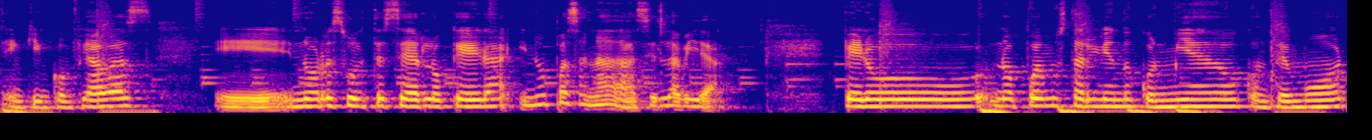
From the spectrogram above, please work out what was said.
en quien confiabas eh, no resulte ser lo que era y no pasa nada, así es la vida. Pero no podemos estar viviendo con miedo, con temor,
